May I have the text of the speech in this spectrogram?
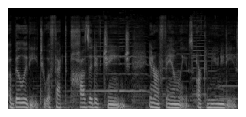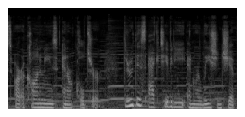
ability to affect positive change in our families, our communities, our economies, and our culture. Through this activity and relationship,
